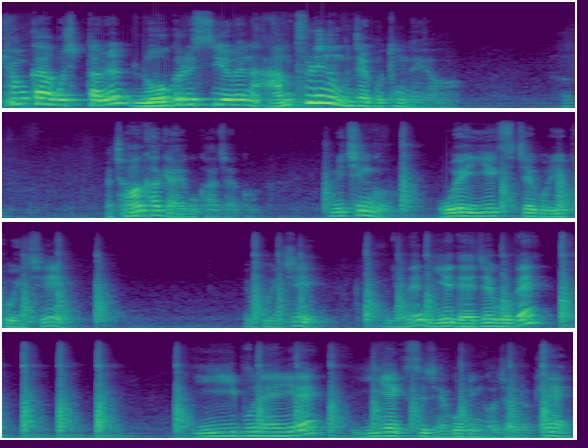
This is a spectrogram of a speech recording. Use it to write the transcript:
평가하고 싶다면 로그를 씌우면 안 풀리는 문제를 보통 내요. 어? 그러니까 정확하게 알고 가자고. 이 친구 5의 2x 제곱 얘 보이지? 이거 보이지? 얘는 2의 4제곱에 2분의 1의 2x 제곱인 거죠. 이렇게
